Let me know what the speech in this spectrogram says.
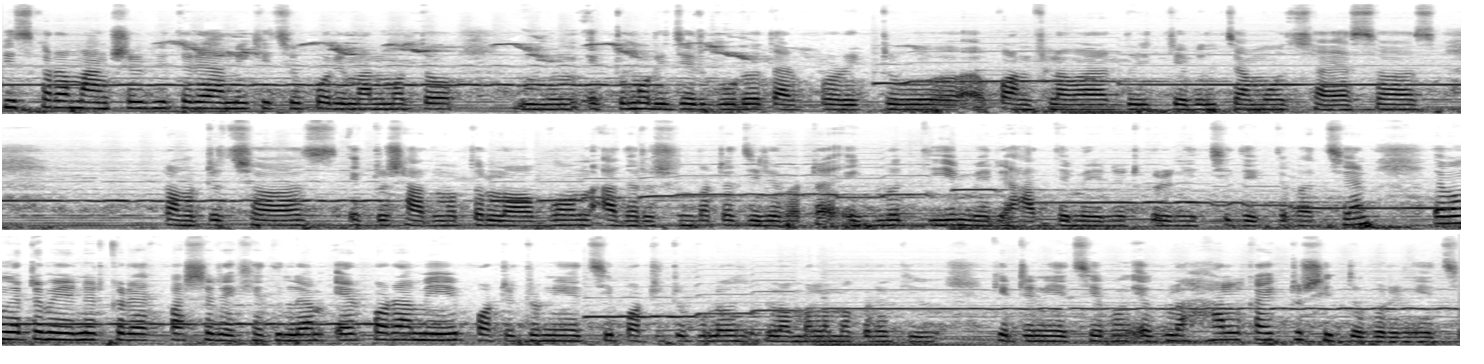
পিস করা মাংসের ভিতরে আমি কিছু পরিমাণ মতো একটু মরিচের গুঁড়ো, তারপর একটু কর্নফ্লাওয়ার দুই টেবিল চামচ সয়া সস টমেটো সস, একটু স্বাদ মতো লবণ, আদা, রসুন বাটা, জিরে বাটা, এগুলো দিয়ে মেরে, হাত দিয়ে ম্যারিনেট করে নিচ্ছি, দেখতে পাচ্ছেন। এবং এটা ম্যারিনেট করে এক পাশে রেখে দিলাম। এরপর আমি পটেটো নিয়েছি পটেটোগুলো লম্বা লম্বা করে কেটে নিয়েছি এবং এগুলো হালকা একটু সিদ্ধ করে নিয়েছি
